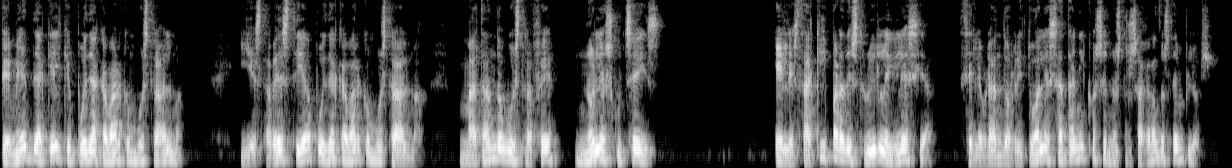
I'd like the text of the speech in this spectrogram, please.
temed de aquel que puede acabar con vuestra alma. Y esta bestia puede acabar con vuestra alma, matando vuestra fe. No le escuchéis. Él está aquí para destruir la iglesia, celebrando rituales satánicos en nuestros sagrados templos.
